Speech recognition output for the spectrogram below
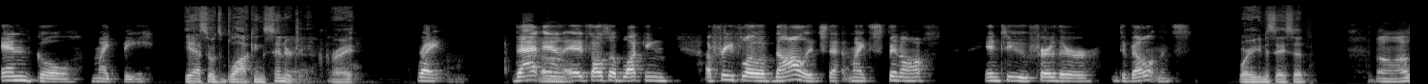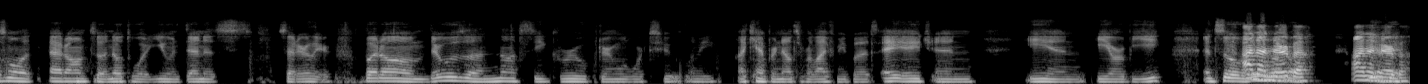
end goal might be. Yeah, so it's blocking synergy, right? Right. That um, and it's also blocking a free flow of knowledge that might spin off into further developments. What are you going to say, Sid? Um, I was going to add on to a note to what you and Dennis said earlier, but um, there was a Nazi group during World War II. Let me, I can't pronounce it for life of me, but it's A H N E N E R B E, and so by- Anna Yeah.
